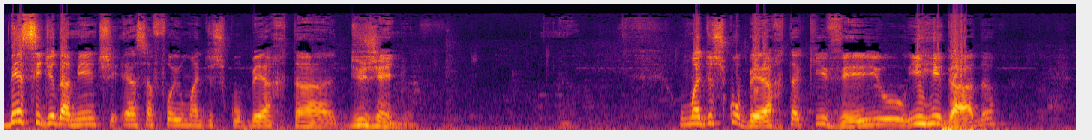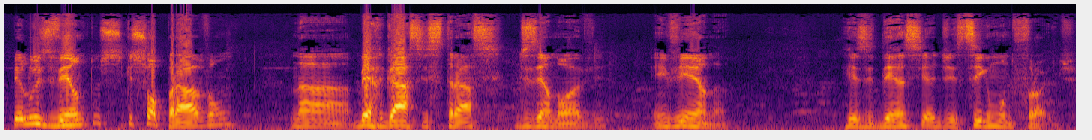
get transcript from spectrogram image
Decididamente, essa foi uma descoberta de gênio. Uma descoberta que veio irrigada pelos ventos que sopravam na Bergasse 19, em Viena, residência de Sigmund Freud.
